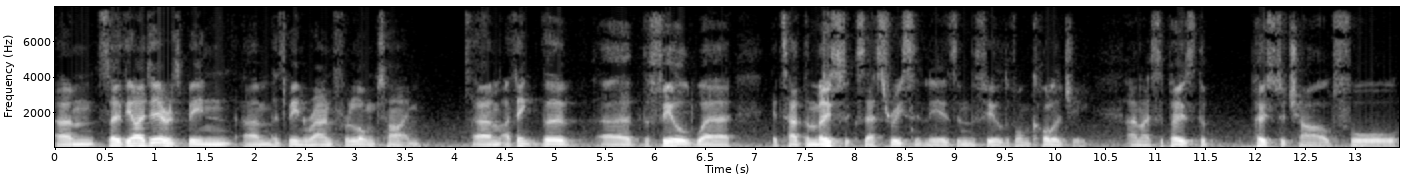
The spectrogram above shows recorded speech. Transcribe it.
Um, so the idea has been um, has been around for a long time. Um, I think the uh, the field where it's had the most success recently is in the field of oncology, and I suppose the poster child for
